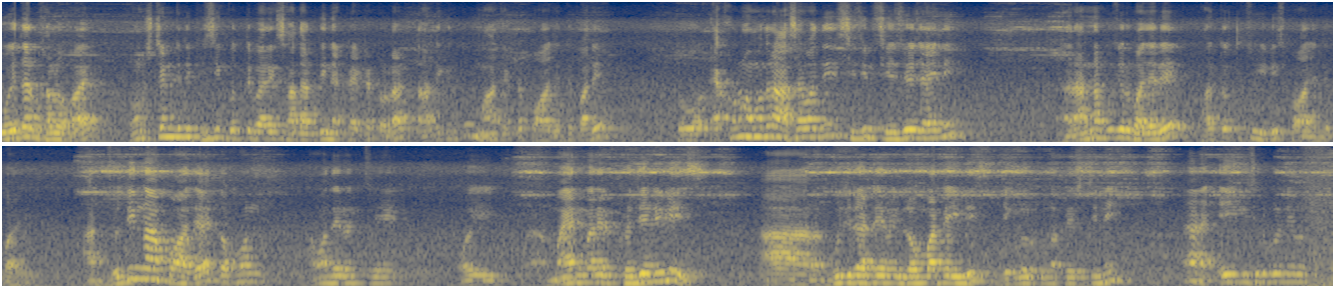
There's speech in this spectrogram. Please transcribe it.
ওয়েদার ভালো হয় কনস্ট্যান্ট যদি ফিশিং করতে পারে সাত, আট দিন একটা একটা ট্রলার তাহলে কিন্তু মাছ একটা পাওয়া যেতে পারে। তো এখনও আমাদের আশাবাদী সিজন শেষ হয়ে যায়নি। রান্না পুজোর বাজারে হয়তো কিছু ইলিশ পাওয়া যেতে পারে। আর যদি না পাওয়া যায়, তখন আমাদের হচ্ছে ওই মায়ানমারের ফ্রোজেন ইলিশ আর গুজরাটের ওই লম্বাটে ইলিশ, যেগুলোর কোনো টেস্টি নেই হ্যাঁ এই ইলিশের উপরে নির্ভর করতে।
